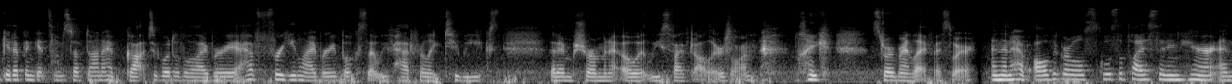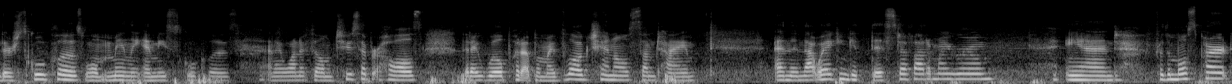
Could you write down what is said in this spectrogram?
get up and get some stuff done. I've got to go to the library. I have freaking library books that we've had for like two weeks that I'm sure I'm gonna owe at least $5 on. like, story of my life, I swear. And then I have all the girls' school supplies sitting here and their school clothes, well, mainly Emmy's school clothes. And I wanna film two separate hauls that I will put up on my vlog channel sometime. And then that way I can get this stuff out of my room. And for the most part,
